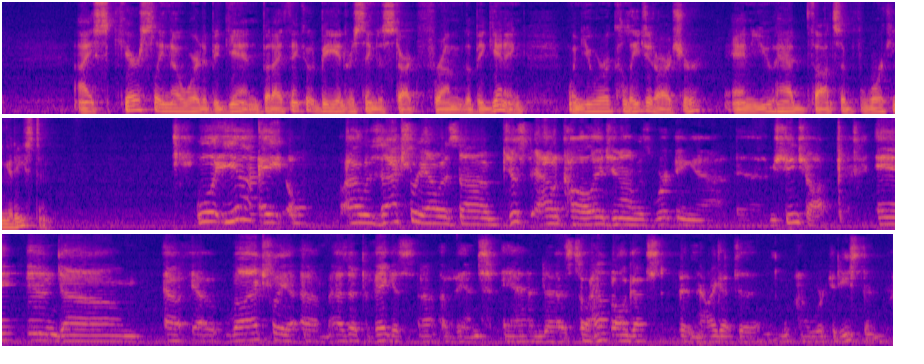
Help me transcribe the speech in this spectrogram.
I scarcely know where to begin, but I think it would be interesting to start from the beginning when you were a collegiate archer and you had thoughts of working at Easton. Well, yeah, I, I was actually I was um, just out of college and I was working at, a machine shop, and, and um, uh, uh, well, actually, um, I was at the Vegas uh, event, and uh, so how it all got started and how I got to uh, work at Easton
